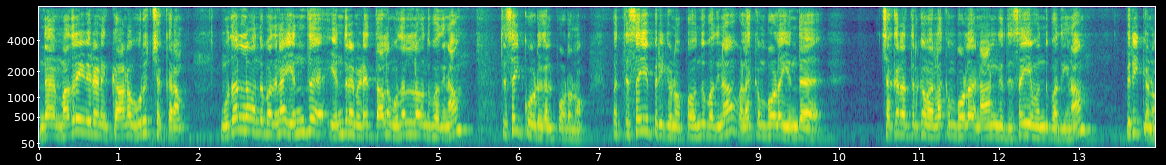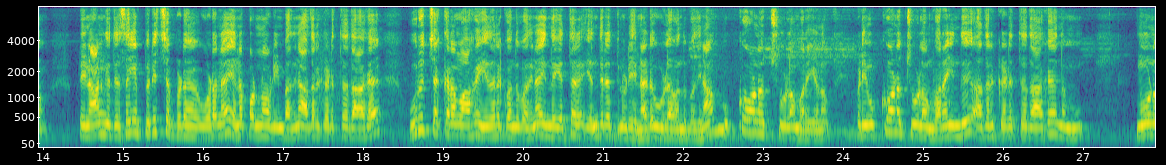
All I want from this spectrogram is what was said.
இந்த மதுரை வீரனுக்கான உருச்சக்கரம். முதல்ல வந்து பார்த்திங்கன்னா எந்த எந்திரம் எடுத்தாலும் முதல்ல வந்து பார்த்திங்கன்னா திசைக்கோடுகள் போடணும். இப்போ திசையை பிரிக்கணும். இப்போ வந்து பார்த்திங்கன்னா வழக்கம் போல் இந்த சக்கரத்திற்கும் வழக்கம் போல் நான்கு திசையை வந்து பார்த்திங்கன்னா பிரிக்கணும். இப்படி நான்கு திசையும் பிரித்த உடனே என்ன பண்ணணும் அப்படின்னு பார்த்தீங்கன்னா அதற்கு அடுத்ததாக உரு சக்கரமாக இதற்கு வந்து பார்த்திங்கன்னா இந்த எத்த எந்திரத்தினுடைய நடுவில் வந்து பார்த்திங்கன்னா முக்கோணச் சூளம் வரையணும். இப்படி முக்கோணச் சூளம் வரைந்து அதற்கு அடுத்ததாக அந்த மூணு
